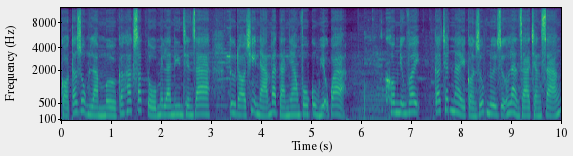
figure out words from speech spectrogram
có tác dụng làm mờ các hắc sắc tố melanin trên da, từ đó trị nám và tàn nhang vô cùng hiệu quả. Không những vậy, các chất này còn giúp nuôi dưỡng làn da trắng sáng,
